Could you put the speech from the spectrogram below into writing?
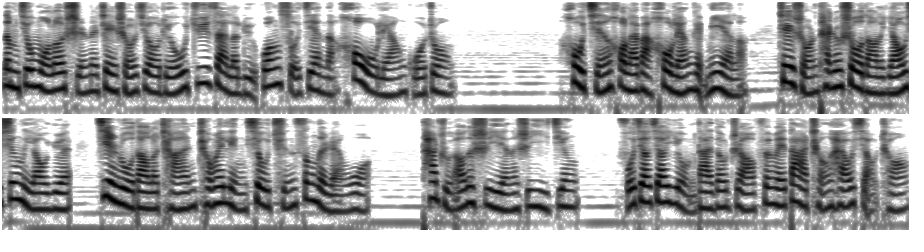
那么鸠摩罗什呢这时候就留居在了吕光所建的后梁国中。后秦后来把后梁给灭了，这时候他就受到了姚兴的邀约，进入到了长安，成为领袖群僧的人物。他主要的事业呢是易经。佛教教义，我们大家都知道，分为大乘还有小乘。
